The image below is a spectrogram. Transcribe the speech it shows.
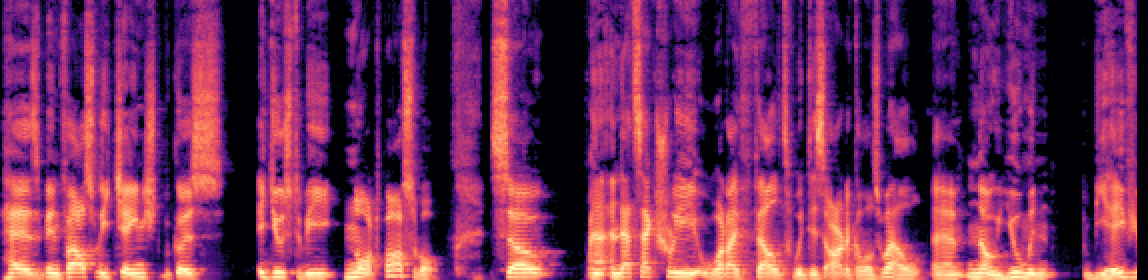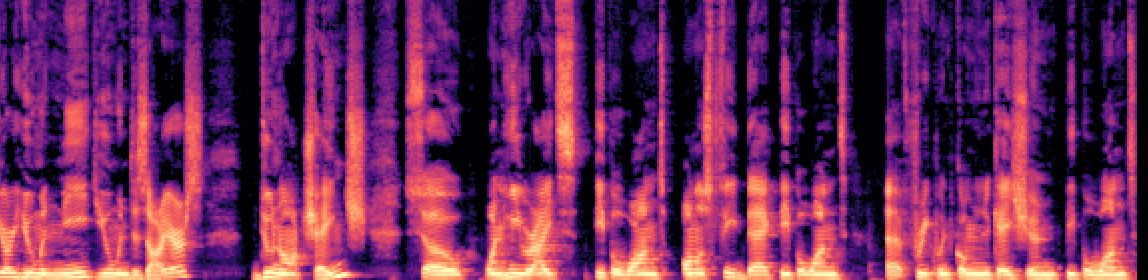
has been vastly changed because it used to be not possible. So, uh, and that's actually what I felt with this article as well. Um, no, human behavior, human need, human desires do not change. So when he writes, people want honest feedback, people want uh, frequent communication, people want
